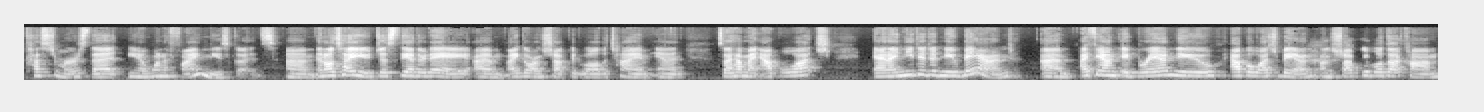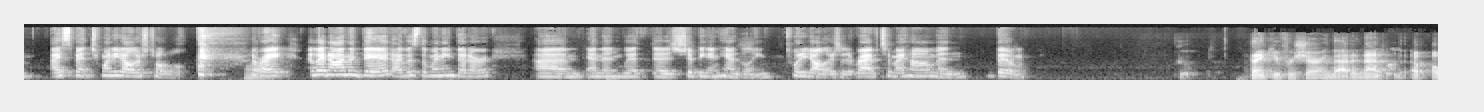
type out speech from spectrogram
customers that you know want to find these goods. Um, and i'll tell you just the other day um, i go on shop goodwill all the time and so i have my apple watch and i needed a new band. Um, i found a brand new apple watch band on shopgoodwill.com i spent $20 total wow. right? I went on and bid. I was the winning bidder um, and then with the shipping and handling $20 it arrived to my home and boom Thank you for sharing that. And that uh, uh,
